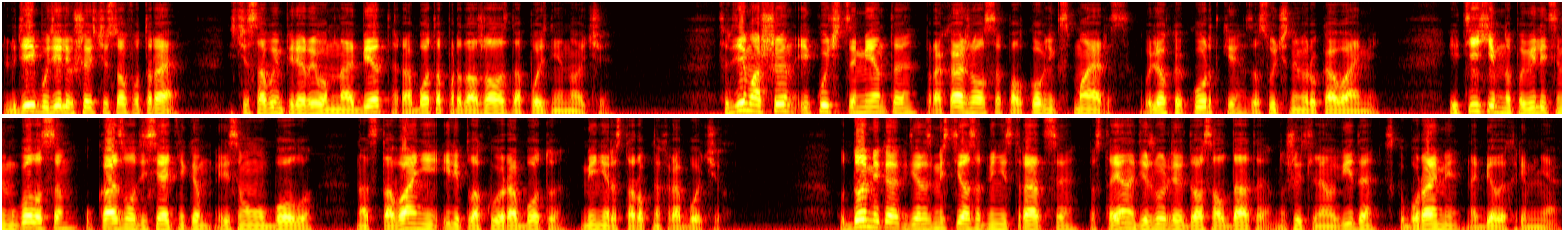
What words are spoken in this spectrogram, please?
Людей будили в 6 часов утра, с часовым перерывом на обед работа продолжалась до поздней ночи. Среди машин и куч цемента прохаживался полковник Смайерс в легкой куртке с засученными рукавами и тихим, но повелительным голосом указывал десятникам или самому Болу на отставание или плохую работу менее расторопных рабочих. У домика, где разместилась администрация, постоянно дежурили два солдата внушительного вида с кобурами на белых ремнях.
